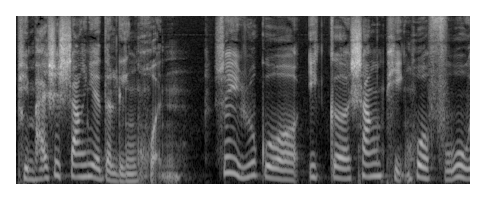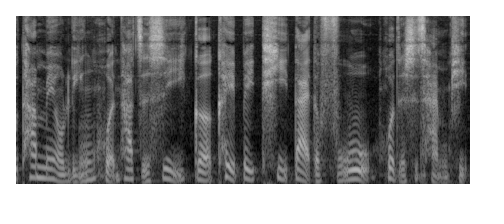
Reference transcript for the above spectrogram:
品牌是商业的灵魂。所以，如果一个商品或服务它没有灵魂，它只是一个可以被替代的服务或者是产品，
